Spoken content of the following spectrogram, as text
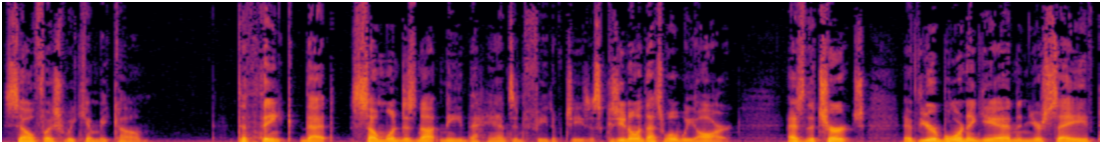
selfish we can become to think that someone does not need the hands and feet of Jesus. Because you know what? That's what we are. As the church, if you're born again and you're saved,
